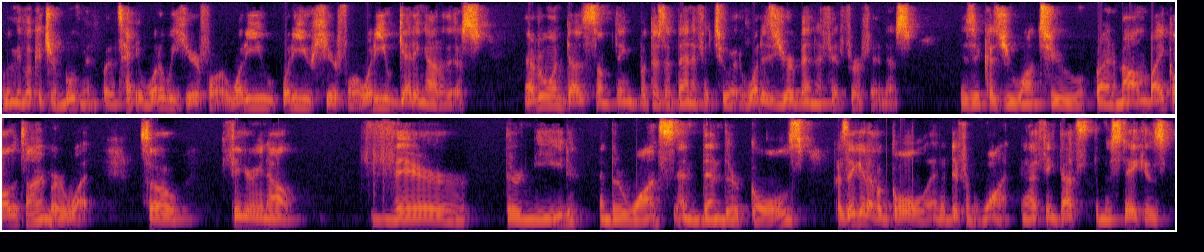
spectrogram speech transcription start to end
let me look at your movement, but it's hey, what are we here for? What are you what are you here for? What are you getting out of this? Everyone does something, but there's a benefit to it. What is your benefit for fitness? Is it because you want to ride a mountain bike all the time or what? So figuring out their their need and their wants and then their goals because they could have a goal and a different want. And I think that's the mistake is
